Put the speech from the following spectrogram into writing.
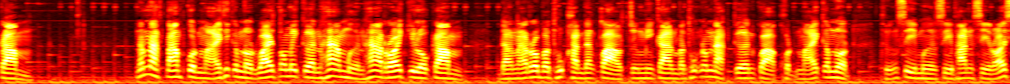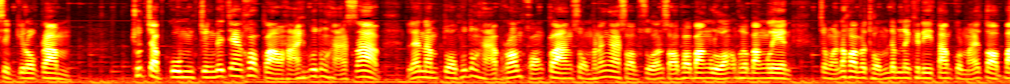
กรัม น้ำหนักตามกฎหมายที่กำหนดไว้ต้องไม่เกิน 5,500 กิโลกรัม ดังนั้นรถบรรทุกคันดังกล่าวจึงมีการบรรทุกน้ำหนักเกินกว่ากฎหมายกำหนดถึง 44,410 กิโลกรัม ชุดจับกลุ่มจึงได้แจ้งข้อกล่าวหาให้ผู้ต้องหาทราบ และนำตัวผู้ต้องหาพร้อมของกลางส่งพนักงานสอบสวนสพบางหลวงอำเภอบางเลน จังหวัดนครปฐมดำเนินคดีตามกฎหมายต่อไป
